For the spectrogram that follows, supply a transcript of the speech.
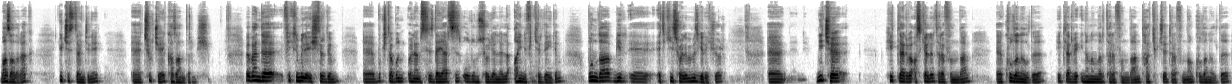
baz alarak güç istencini e, Türkçe'ye kazandırmış. Ve ben de fikrimi değiştirdim e, bu kitabın önemsiz, değersiz olduğunu söyleyenlerle aynı fikirdeydim. Bunda bir e, etkiyi söylememiz gerekiyor. E, Nietzsche Hitler ve askerleri tarafından e, kullanıldı. Hitler ve inananları tarafından, takipçileri tarafından kullanıldı.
